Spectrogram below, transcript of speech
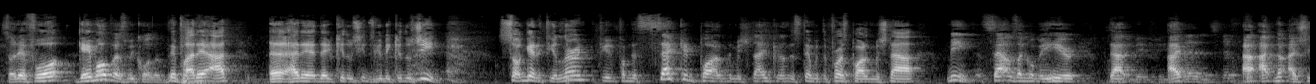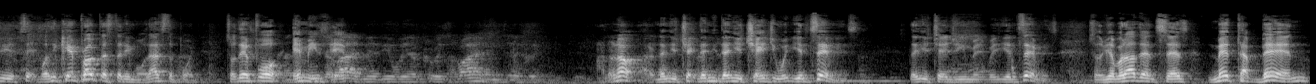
so therefore, game over as we call it. The kiddushin is going to be kiddushin. So again, if you learn if you, from the second part of the Mishnah, you can understand what the first part of the Mishnah means. It sounds like over here that Maybe if he's I. I, I, no, actually, it's it. Well, he can't protest anymore. That's the point. So therefore, But it means he's it, maybe we are require to agree. I don't know. Then you cha- then then you're changing what Yitzeh means. Then you're changing what Yitzeh means. So the Gemara then says Meta ben.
